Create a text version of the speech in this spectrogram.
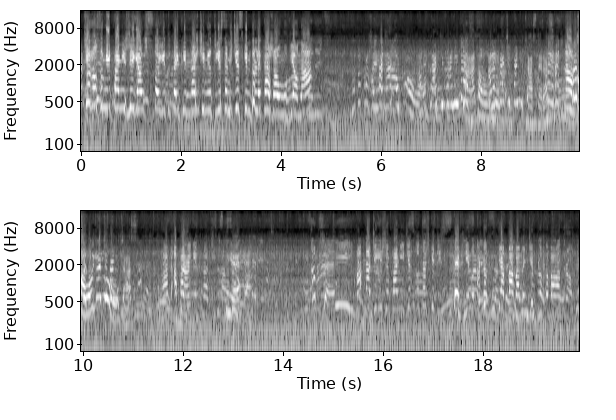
A czy rozumie pani, że ja już stoję tutaj 15 minut i jestem z dzieckiem do lekarza umówiona? No to proszę jechać naokoło. Ale traci pani czas. Ale traci pani czas teraz. Jechać naokoło i tu. pani czas. Tak, a pani nie traci czasu? Nie. Dobrze. Mam nadzieję, że pani dziecko też kiedyś zdechnie, bo taka głupia baba będzie blokowała drogę.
